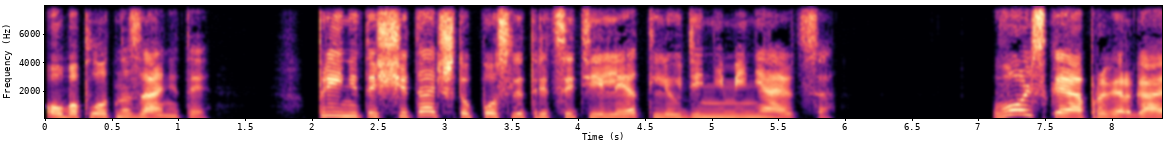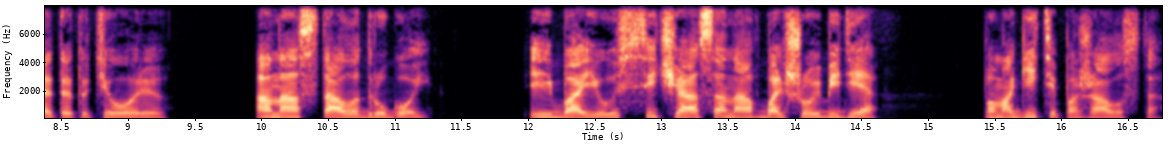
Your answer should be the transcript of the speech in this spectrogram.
оба плотно заняты. Принято считать, что после 30 лет люди не меняются. Вольская опровергает эту теорию. Она стала другой. И, боюсь, сейчас она в большой беде. Помогите, пожалуйста.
